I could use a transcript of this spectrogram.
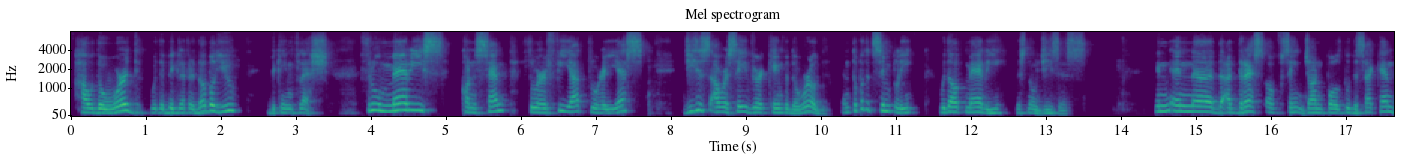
how the Word with the big letter W became flesh. Through Mary's consent, through her fiat, through her yes, Jesus, our Savior, came to the world. And to put it simply, without Mary, there's no Jesus. In, in uh, the address of St. John Paul II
